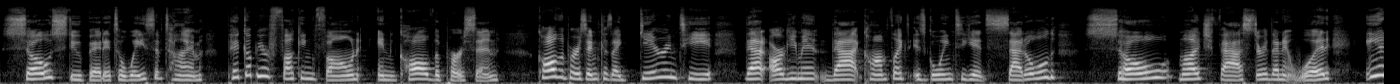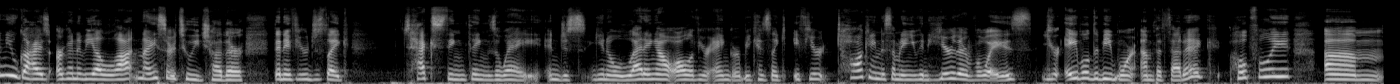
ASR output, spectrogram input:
so stupid. It's a waste of time. Pick up your fucking phone and call the person call the person because I guarantee that argument, that conflict is going to get settled so much faster than it would. And you guys are going to be a lot nicer to each other than if you're just like, texting things away and just, you know, letting out all of your anger because like if you're talking to somebody you can hear their voice, you're able to be more empathetic, hopefully. Um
